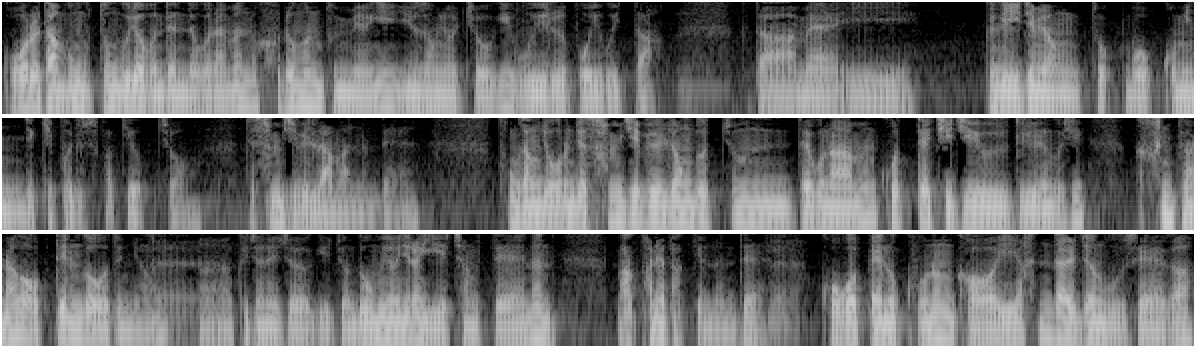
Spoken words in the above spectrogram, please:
그거를 다 뭉뚱그려 본다고 그러면 흐름은 분명히 윤석열 쪽이 우위를 보이고 있다. 음. 그 다음에 이, 그러니까 이재명 쪽 뭐 고민 이제 깊어질 수밖에 없죠. 이제 30일 남았는데 통상적으로 이제 30일 정도쯤 되고 나면 그때 지지율들이라는 것이 큰 변화가 없다는 거거든요. 네. 어, 그 전에 저기 저 노무현이랑 이해창 때는 막판에 바뀌었는데 네. 그거 빼놓고는 거의 한 달 전 우세가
